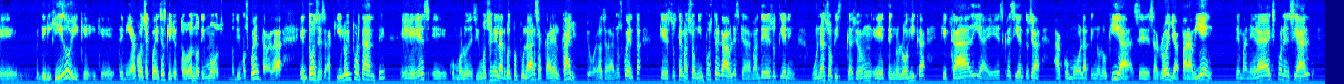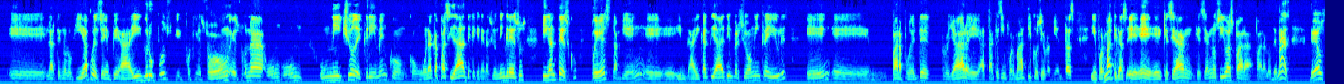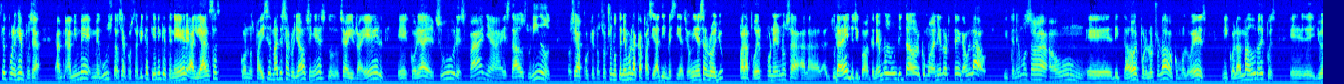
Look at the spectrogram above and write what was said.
dirigido y que, tenía consecuencias que yo todos nos dimos, nos dimos cuenta, ¿verdad? Entonces, aquí lo importante es, eh, como lo decimos en el argot popular, sacar el callo, o sea, darnos cuenta que estos temas son impostergables, que además de eso tienen una sofisticación eh, tecnológica que cada día es creciente, o sea, a como la tecnología se desarrolla para bien de manera exponencial, eh, la tecnología, pues hay grupos que, porque son, es una, un un nicho de crimen con, una capacidad de generación de ingresos gigantesco, pues también eh, eh, hay cantidades de inversión increíbles en, eh, para poder desarrollar ataques informáticos y herramientas informáticas que, sean, que sean nocivas para, para los demás. Vea usted, por ejemplo, o sea, a, mí me, me, gusta, o sea, Costa Rica tiene que tener alianzas con los países más desarrollados en esto, o sea, Israel, eh, Corea del Sur, España, Estados Unidos, o sea, porque nosotros no tenemos la capacidad de investigación y desarrollo para poder ponernos a, la, altura de ellos. Y cuando tenemos un dictador como Daniel Ortega a un lado y tenemos a, un eh, dictador por el otro lado, como lo es Nicolás Maduro, pues eh, yo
